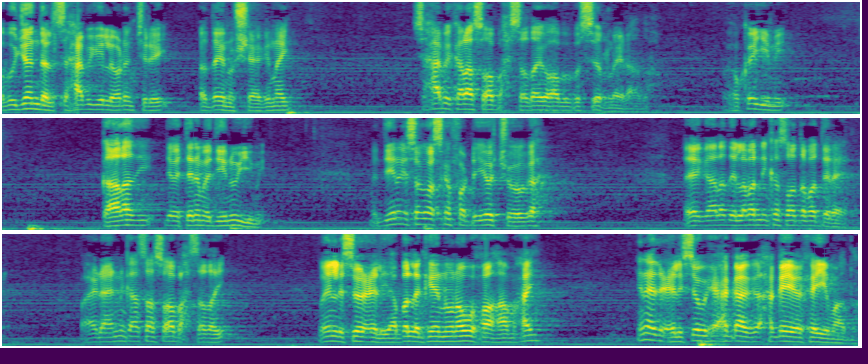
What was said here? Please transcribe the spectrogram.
abujandal saxaabigii la odhan jiray haddaynu sheegnay saxaabi kala soo baxsaday oo abubasiir la yidhaahdo wuxuu ka yimi gaaladii dabeetana madiinuu yimi. Madiine isagoo iska fadhiyo jooga. Ayay gaaladii laba nin ka soo daba direen. Waxay dhahaen ninkaasaa soo baxsaday. Waa in la soo celiyaa. Ballankeenuna wuxuu ahaa maxay? Inaad celiso wixii aggaaga xaggayaga ka yimaado.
